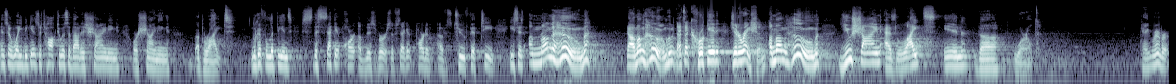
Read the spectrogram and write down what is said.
And so what he begins to talk to us about is shining or shining bright. Look at Philippians, the second part of this verse, the second part of, of 2.15. He says, among whom, now among whom, who, that's a crooked generation, among whom you shine as lights in the world. Okay, remember,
